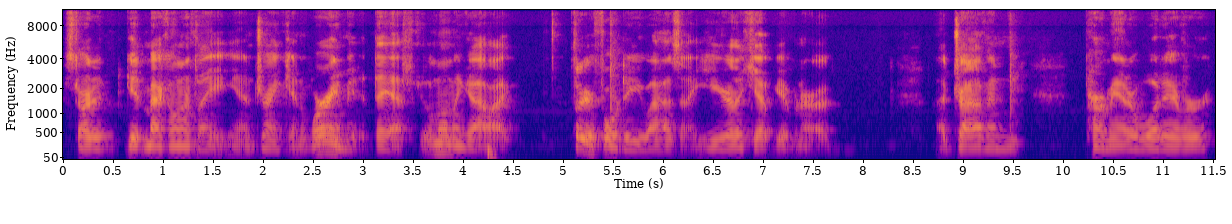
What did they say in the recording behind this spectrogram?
started getting back on her thing again, drinking, worrying me to death. The woman got like three or four DUIs in a year. They kept giving her a, a driving permit or whatever.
